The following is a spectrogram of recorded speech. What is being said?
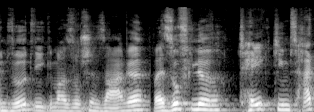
hinführen wird, wie ich immer so schön sage, weil so viele Take-Teams hat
